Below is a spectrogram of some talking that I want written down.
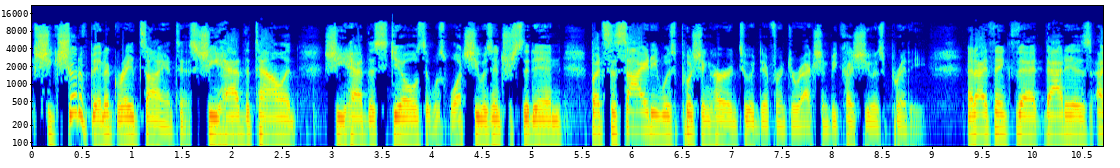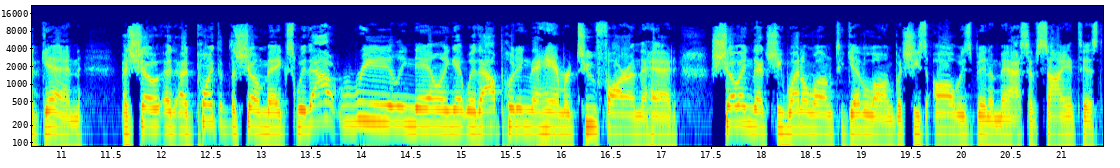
she should have been a great scientist. She had the talent, she had the skills, it was what she was interested in, but society was pushing her into a different direction because she was pretty. And I think that that is, again, a show a, a, point that the show makes without really nailing it without putting the hammer too far on the head showing that she went along to get along but she's always been a massive scientist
